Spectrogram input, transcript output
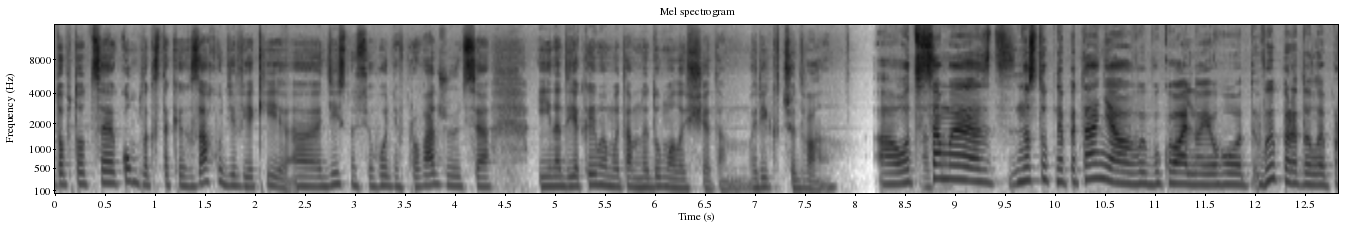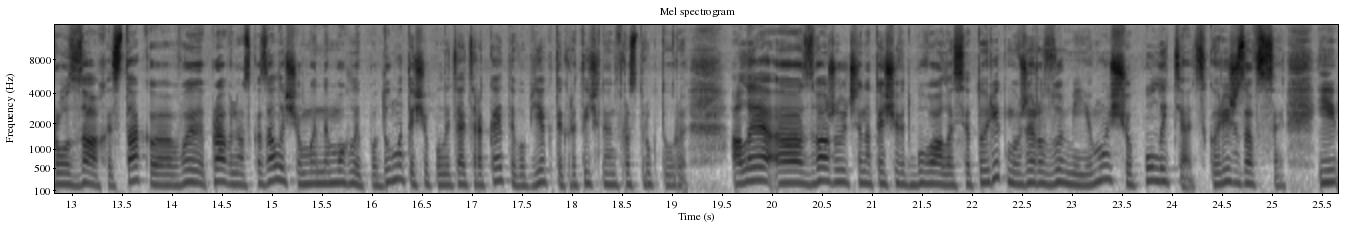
Тобто, це комплекс таких заходів, які е, дійсно сьогодні впроваджуються, і над якими ми там не думали ще там рік чи два. А от саме наступне питання, ви буквально його випередили про захист. Так Е, ви правильно сказали, що ми не могли подумати, що полетять ракети в об'єкти критичної інфраструктури. Але е, зважуючи на те, що відбувалося торік, ми вже розуміємо, що полетять скоріш за все. І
